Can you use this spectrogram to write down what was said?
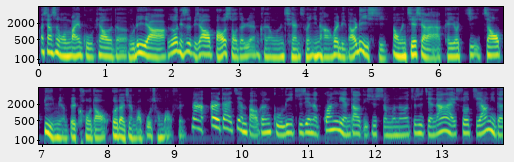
那像是我们买股票的股利啊，如果你是比较保守的人，可能我们钱存银行会领到利息，那我们接下来啊可以有几招避免被扣到二代健保补充保费。那二代健保跟股利之间的关联到底是什么呢？就是简单来说，只要你的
